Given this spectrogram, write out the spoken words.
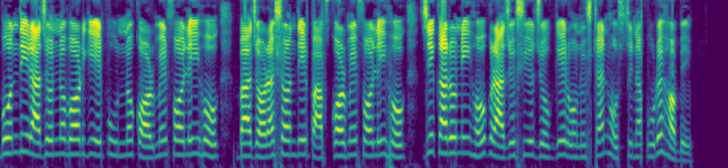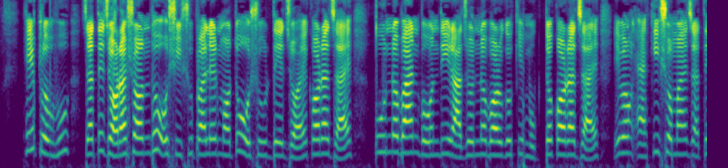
বন্দি রাজন্যবর্গের পূর্ণ কর্মের ফলেই হোক বা জরাসন্ধের পাপকর্মের ফলেই হোক, যে কারণেই হোক রাজস্বীয় যজ্ঞের অনুষ্ঠান হস্তিনাপুরে হবে। হে প্রভু, যাতে জরাসন্ধ ও শিশুপালের মতো অসুরদের জয় করা যায় পূর্ণবান বন্দি রাজন্যবর্গকে মুক্ত করা যায় এবং একই সময় যাতে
